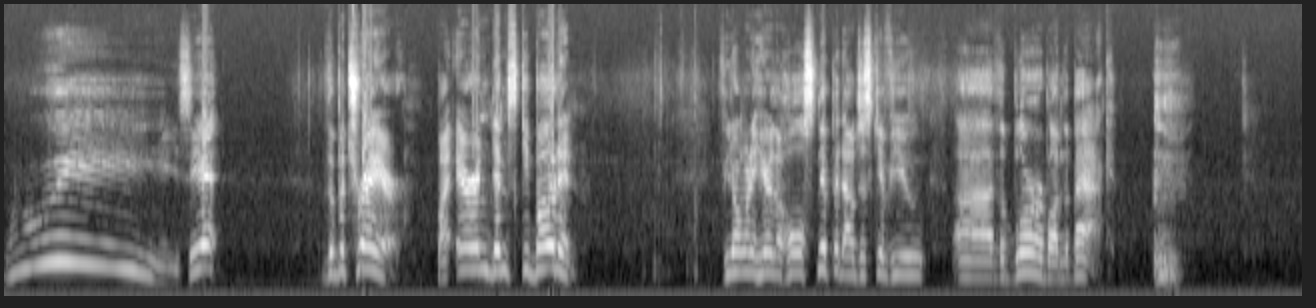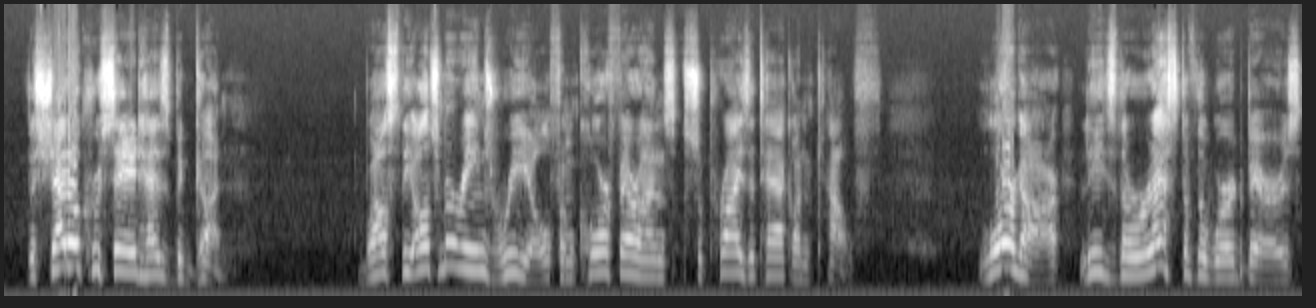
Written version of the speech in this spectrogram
Whee! See it? The Betrayer by Aaron Dembski Bowden. If you don't want to hear the whole snippet, I'll just give you uh, the blurb on the back. the Shadow Crusade has begun. Whilst the Ultramarines reel from Kor Phaeron's surprise attack on Calth, Lorgar leads the rest of the Word Bearers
